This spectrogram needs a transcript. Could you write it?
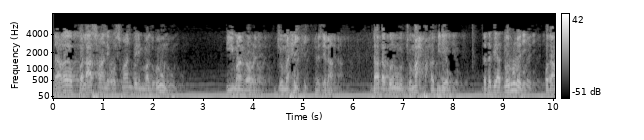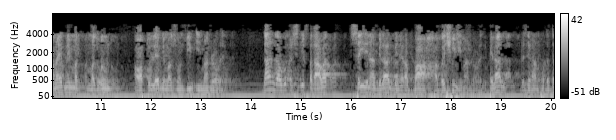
دغه پلاس باندې عثمان بن مزعون ایمان راوړل جمحي رضی الله عنه دا د بنو جمح قبيله و دا د بیا دورونه دي قدامه ابن مزعون او عبد الله ابن مزعون دیم ایمان راوړل دارنګ ابو بکر صدیق په دعوت سیدنا بلال بن رباح حبشي ایمان راوړل بلال رضی الله عنه د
